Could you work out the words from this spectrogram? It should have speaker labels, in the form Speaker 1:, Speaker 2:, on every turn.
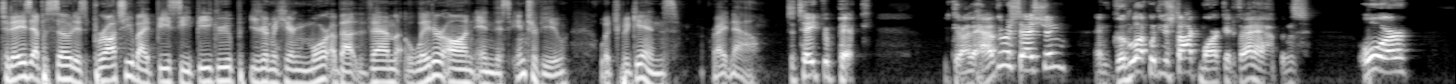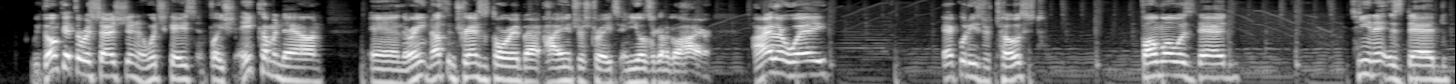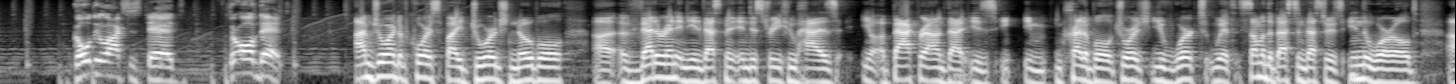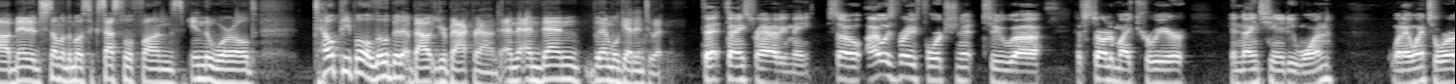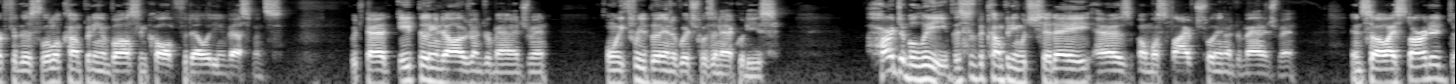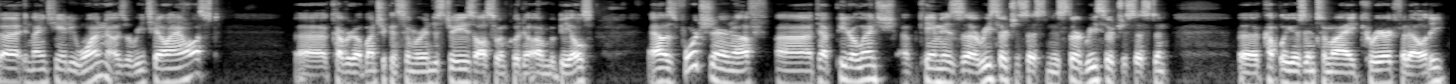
Speaker 1: Today's episode is brought to you by BCB Group. You're going to be hearing more about them later on in this interview, which begins right now.
Speaker 2: To take your pick, you can either have the recession and good luck with your stock market if that happens, or we don't get the recession, in which case inflation ain't coming down and there ain't nothing transitory about high interest rates and yields are going to go higher. Either way, equities are toast. FOMO is dead. Tina is dead. Goldilocks is dead. They're all dead.
Speaker 1: I'm joined, of course, by George Noble, uh, a veteran in the investment industry who has you know a background that is I- incredible. George, you've worked with some of the best investors in the world, uh, managed some of the most successful funds in the world. Tell people a little bit about your background, and and then then we'll get into it.
Speaker 2: Th- thanks for having me. So I was very fortunate to uh, have started my career in 1981 when I went to work for this little company in Boston called Fidelity Investments, which had $8 billion under management, only 3 billion of which was in equities. Hard to believe. This is the company which today has almost 5 trillion under management. And so I started uh, in 1981. I was a retail analyst, uh, covered a bunch of consumer industries, also including automobiles. I was fortunate enough uh, to have Peter Lynch. I became his uh, research assistant, his third research assistant, uh, a couple years into my career at Fidelity.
